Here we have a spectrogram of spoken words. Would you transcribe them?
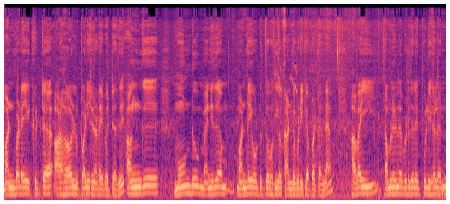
மண்படை கிட்ட அகழ் பணி நடைபெற்றது. அங்கு மூன்று மனித மண்டையோட்டு தொகுதிகள் கண்டுபிடிக்கப்பட்டன. அவை தமிழீழ விடுதலை புலிகளின்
